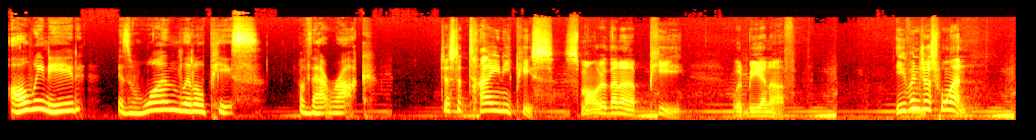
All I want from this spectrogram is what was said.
All we need is one little piece of that rock. Just a tiny piece, smaller than a pea, would be enough. Even just one.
